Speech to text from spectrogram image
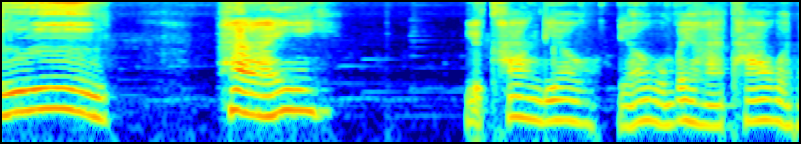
เออ หายเหรือข้างเดียว เดี๋ยวผมไปหาเท้าก่อน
